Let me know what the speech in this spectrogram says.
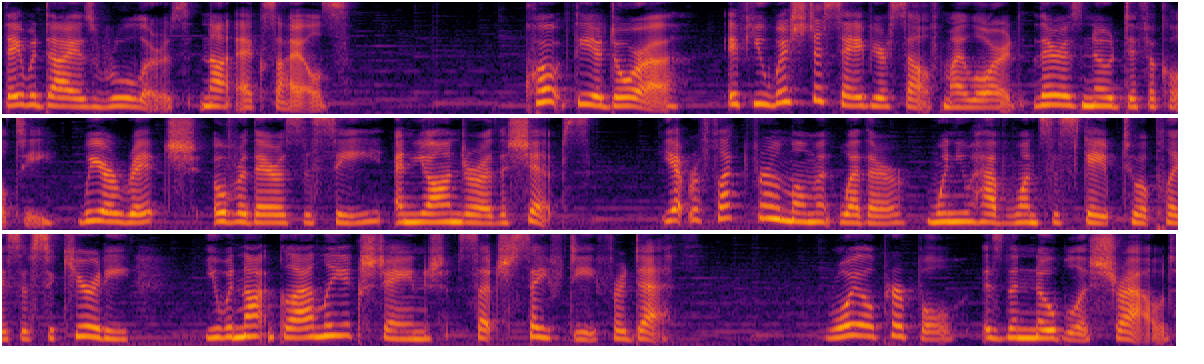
They would die as rulers, not exiles. Quote Theodora If you wish to save yourself, my lord, there is no difficulty. We are rich, over there is the sea, and yonder are the ships. Yet reflect for a moment whether, when you have once escaped to a place of security, you would not gladly exchange such safety for death. Royal purple is the noblest shroud.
